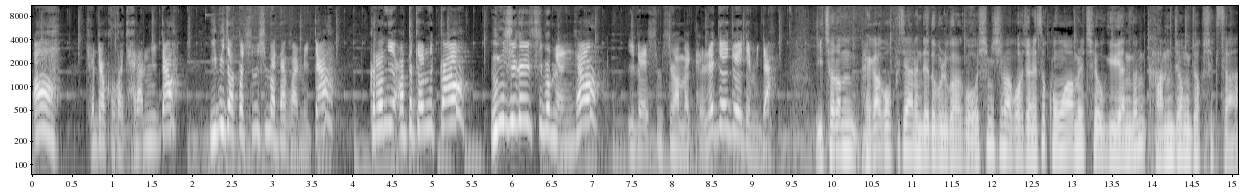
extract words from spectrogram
아 저도 그거 잘합니다 입이 자꾸 심심하다고 합니다 그러니 어떻게 합니까? 음식을 씹으면서 입에 심심함을 달래게 해줘야 됩니다 이처럼 배가 고프지 않은데도 불구하고 심심하고 허전해서 공허함을 채우기 위한 건 감정적 식사,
